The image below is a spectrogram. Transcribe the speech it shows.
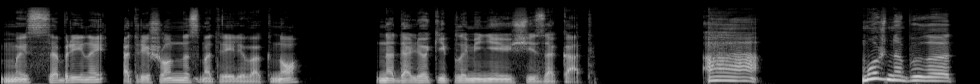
Мы с Сабриной отрешенно смотрели в окно, на далекий пламенеющий закат. «А можно было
